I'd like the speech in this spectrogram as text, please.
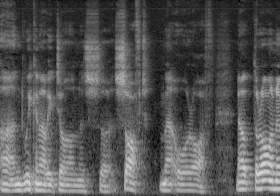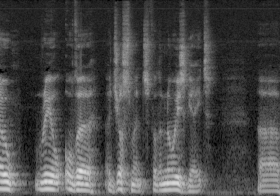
And we can have it on as uh, soft, metal or off. Now, there are no real other adjustments for the noise gate. Uh,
